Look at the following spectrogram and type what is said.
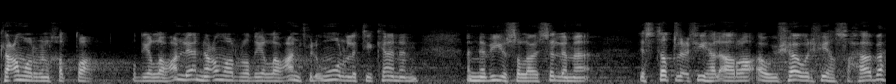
كعمر بن الخطاب رضي الله عنه لأن عمر رضي الله عنه في الأمور التي كان النبي صلى الله عليه وسلم يستطلع فيها الآراء أو يشاور فيها الصحابة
